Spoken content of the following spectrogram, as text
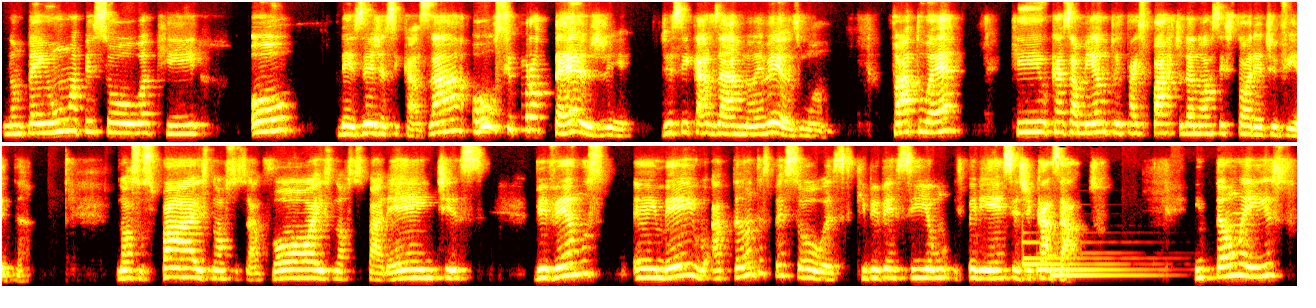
não tem uma pessoa que ou deseja se casar ou se protege de se casar, não é mesmo? Fato é que o casamento faz parte da nossa história de vida. Nossos pais, nossos avós, nossos parentes, vivemos em meio a tantas pessoas que vivenciam experiências de casado. Então, é isso,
